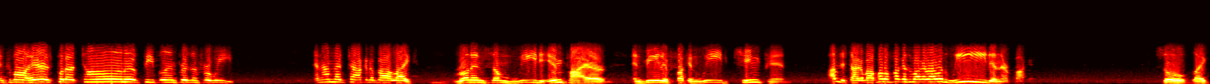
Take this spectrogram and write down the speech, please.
And Kamala Harris put a ton of people in prison for weed. And I'm not talking about like running some weed empire and being a fucking weed kingpin. I'm just talking about motherfuckers walking around with weed in their pocket. So, like,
